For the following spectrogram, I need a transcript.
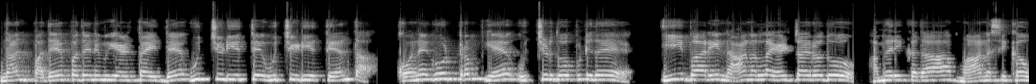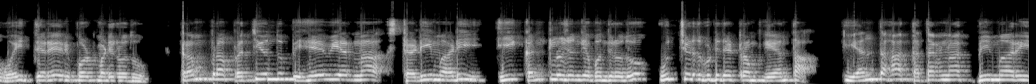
ನಾನ್ ಪದೇ ಪದೇ ನಿಮಗೆ ಹೇಳ್ತಾ ಇದ್ದೆ, ಹುಚ್ಚಿಡಿಯುತ್ತೆ ಹುಚ್ಚಿಡಿಯುತ್ತೆ ಅಂತ. ಕೊನೆಗೂ ಟ್ರಂಪ್ಗೆ ಹುಚ್ಚಿಡ್ದೋಗ್ಬಿಟ್ಟಿದೆ ಈ ಬಾರಿ ನಾನೆಲ್ಲ ಹೇಳ್ತಾ ಇರೋದು, ಅಮೆರಿಕದ ಮಾನಸಿಕ ವೈದ್ಯರೇ ರಿಪೋರ್ಟ್ ಮಾಡಿರೋದು. ಟ್ರಂಪ್ ರ ಪ್ರತಿಯೊಂದು ಬಿಹೇವಿಯರ್ನ ಸ್ಟಡಿ ಮಾಡಿ ಈ ಕನ್ಕ್ಲೂಷನ್ಗೆ ಬಂದಿರೋದು, ಹುಚ್ಚಿಡ್ದು ಬಿಟ್ಟಿದೆ ಟ್ರಂಪ್ಗೆ ಅಂತ. ಎಂತಹ ಖತರ್ನಾಕ್ ಬಿಮಾರಿ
